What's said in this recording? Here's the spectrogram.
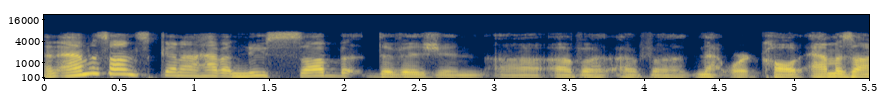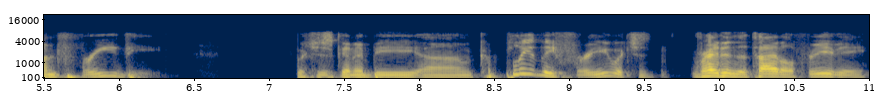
and amazon's going to have a new subdivision uh, of a of a network called amazon freevee which is going to be um, completely free which is right in the title freevee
